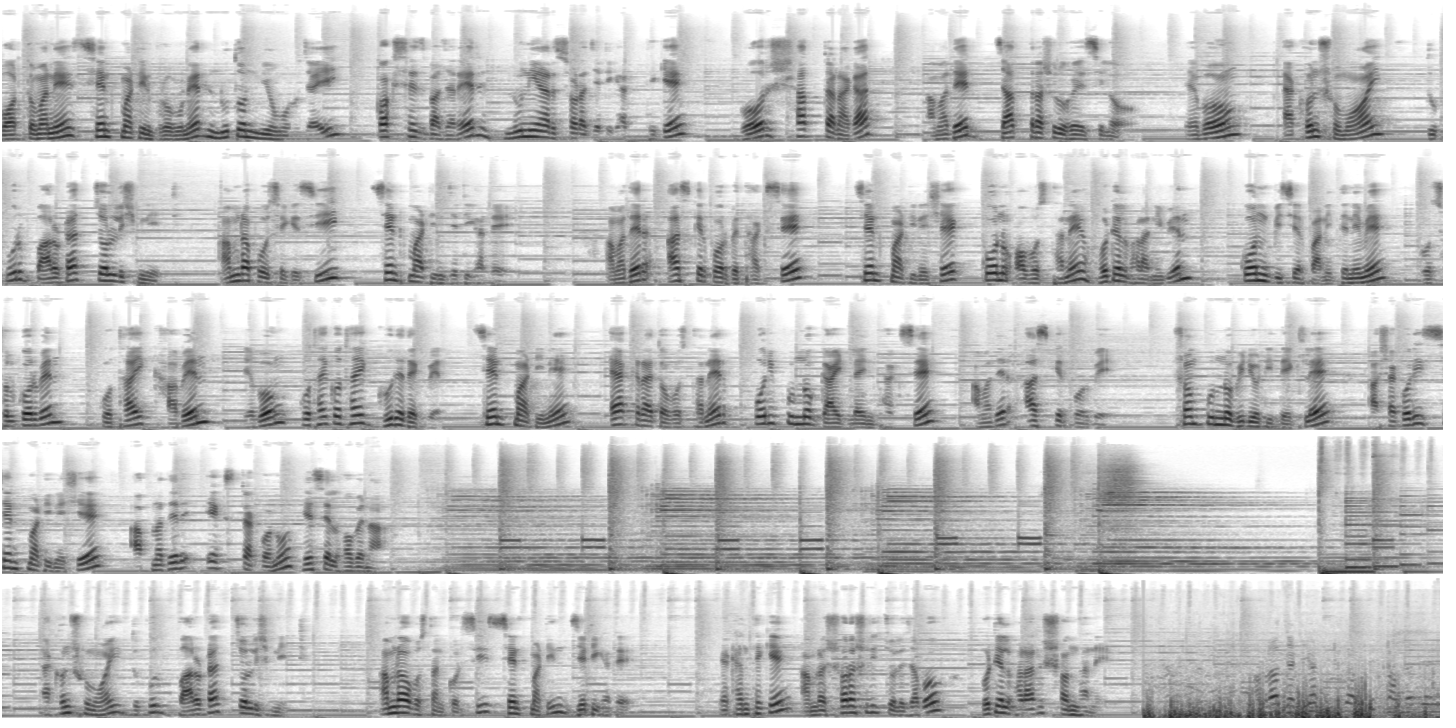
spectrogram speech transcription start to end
বর্তমানে Saint Martin ভ্রমণের নতুন নিয়ম অনুযায়ী কক্সেস বাজারের নুনিয়ার ছড়া জেটিঘাট থেকে ভোর সাতটা নাগাদ আমাদের যাত্রা শুরু হয়েছিল। এবং এখন সময় দুপুর বারোটা চল্লিশ মিনিট। আমরা পৌঁছে গেছি সেন্ট মার্টিন জেটিঘাটে। আমাদের আজকের পর্বে থাকছে সেন্ট মার্টিন এসে কোন অবস্থানে হোটেল ভাড়া নেবেন, কোন বিচের পানিতে নেমে গোসল করবেন কোথায় খাবেন এবং কোথায় কোথায় ঘুরে দেখবেন। সেন্ট মার্টিনে এক রাত অবস্থানের পরিপূর্ণ গাইডলাইন থাকছে আমাদের আজকের পর্বে। সম্পূর্ণ ভিডিওটি দেখলে আশা করি সেন্ট মার্টিন এসে আপনাদের এক্সট্রা কোনো হেসেল হবে না। এখন সময় দুপুর বারোটা চল্লিশ মিনিট। আমরা অবস্থান করছি সেন্ট মার্টিন জেটি ঘাটে। এখান থেকে আমরা সরাসরি চলে যাব হোটেল ভাড়ার সন্ধানে। আমরা জেটিঘাট থেকে যাচ্ছি সামনে যে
